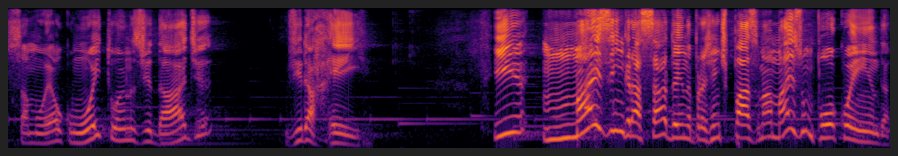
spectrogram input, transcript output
Samuel, com oito anos de idade, vira rei. E mais engraçado ainda, para a gente pasmar mais um pouco ainda,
